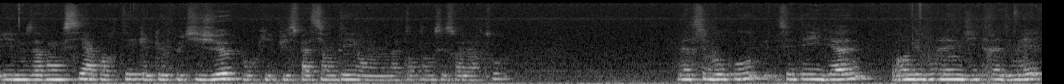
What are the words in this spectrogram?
Et nous avons aussi apporté quelques petits jeux pour qu'ils puissent patienter en attendant que ce soit leur tour. Merci beaucoup. C'était Iliane. Rendez-vous lundi 13 mai.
